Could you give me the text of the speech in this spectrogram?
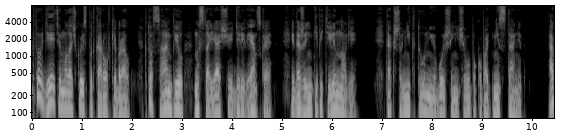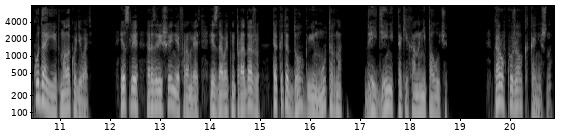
Кто детям молочко из-под коровки брал, кто сам пил настоящее деревенское, и даже не кипятили многие. Так что никто у нее больше ничего покупать не станет. А куда ей это молоко девать? Если разрешение оформлять и сдавать на продажу, так это долго и муторно, да и денег таких она не получит. Коровку жалко, конечно.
